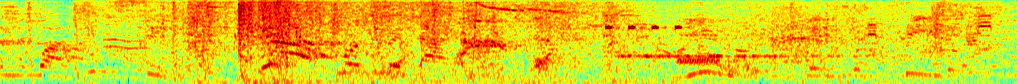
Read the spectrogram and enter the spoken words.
กว่าทุกสิ่ง หมดเวลา You have been defeated.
